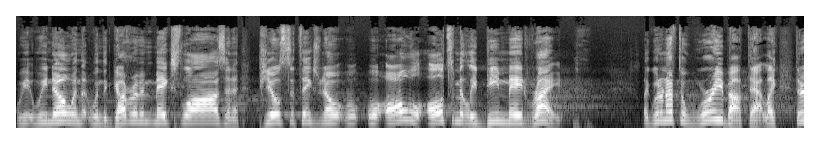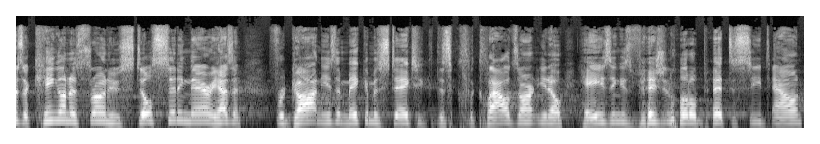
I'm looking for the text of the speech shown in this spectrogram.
We, we know when the, when the government makes laws and appeals to things, we know well, well, all will ultimately be made right. Like, we don't have to worry about that. Like, there's a king on his throne who's still sitting there. He hasn't forgotten. He isn't making mistakes. He, this, the clouds aren't, you know, hazing his vision a little bit to see down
